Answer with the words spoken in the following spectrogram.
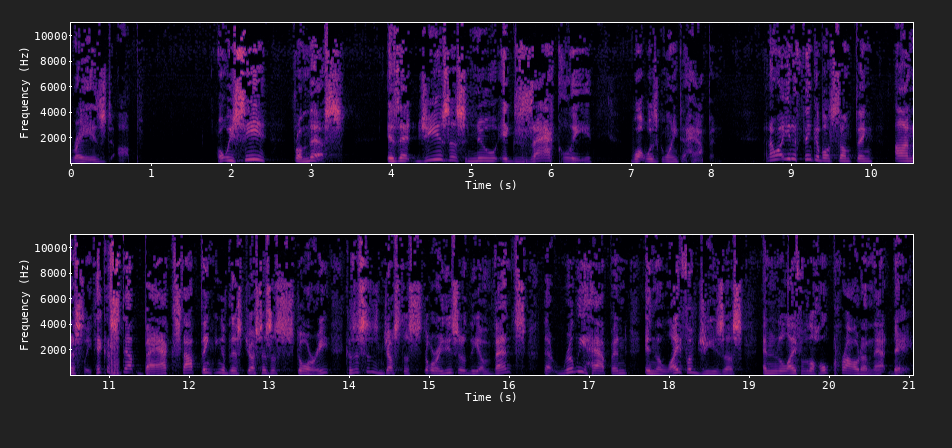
raised up. What we see from this is that Jesus knew exactly what was going to happen. And I want you to think about something honestly. Take a step back. Stop thinking of this just as a story, because this isn't just a story. These are the events that really happened in the life of Jesus and in the life of the whole crowd on that day.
